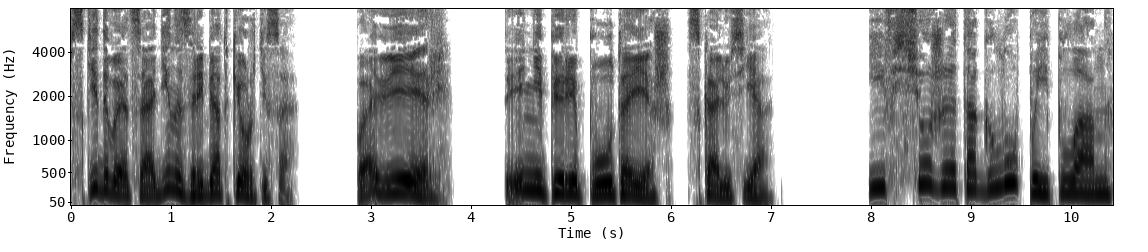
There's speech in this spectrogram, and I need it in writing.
Вскидывается один из ребят Кертиса. «Поверь, ты не перепутаешь», — скалюсь я. «И все же это глупый план»,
